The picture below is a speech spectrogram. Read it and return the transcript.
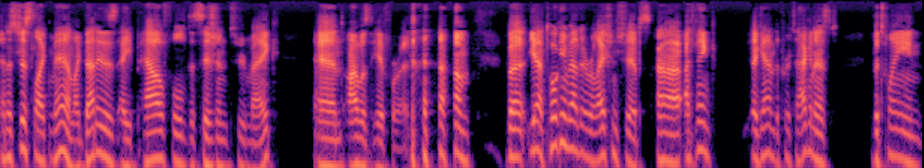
and it's just like, man, like that is a powerful decision to make, and I was here for it. um, but yeah, talking about their relationships, uh, I think again the protagonist between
